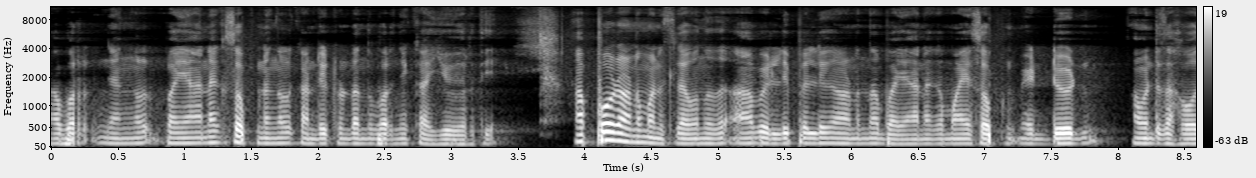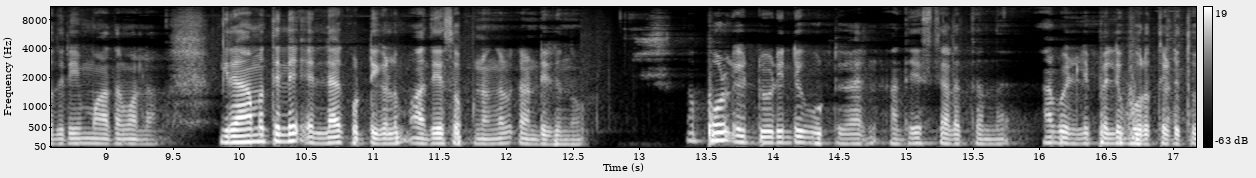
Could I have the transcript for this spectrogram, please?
അവർ ഞങ്ങൾ ഭയാനക സ്വപ്നങ്ങൾ കണ്ടിട്ടുണ്ടെന്ന് പറഞ്ഞ് കൈ ഉയർത്തി. അപ്പോഴാണ് മനസ്സിലാവുന്നത് ആ വെള്ളിപ്പല്ല് കാണുന്ന ഭയാനകമായ സ്വപ്നം എഡ്വേർഡും അവന്റെ സഹോദരിയും മാത്രമല്ല ഗ്രാമത്തിലെ എല്ലാ കുട്ടികളും അതേ സ്വപ്നങ്ങൾ കണ്ടിരുന്നു. അപ്പോൾ എഡ്വേർഡിന്റെ കൂട്ടുകാരൻ അതേ സ്ഥലത്തുനിന്ന് ആ വെള്ളിപ്പല്ല് പുറത്തെടുത്തു.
